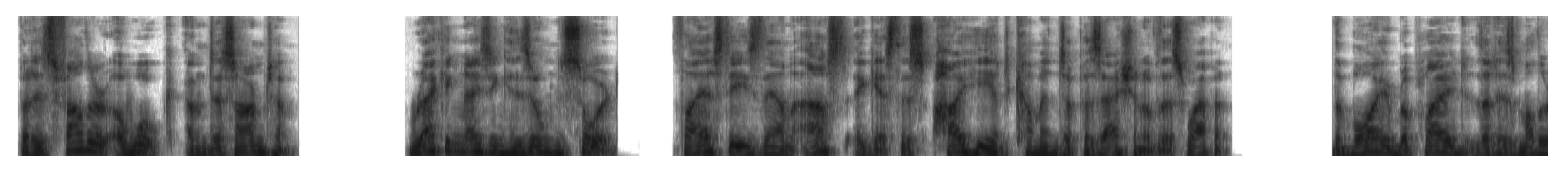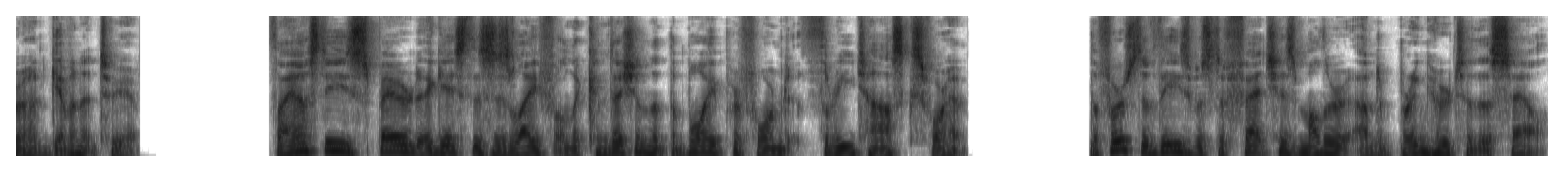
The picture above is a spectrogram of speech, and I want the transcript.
but his father awoke and disarmed him. Recognizing his own sword, Thyestes then asked Aegisthus how he had come into possession of this weapon. The boy replied that his mother had given it to him. Thyestes spared Aegisthus's life on the condition that the boy performed three tasks for him. The first of these was to fetch his mother and bring her to the cell.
